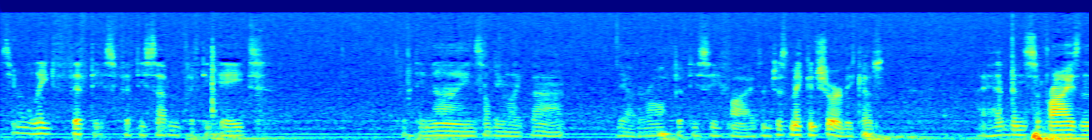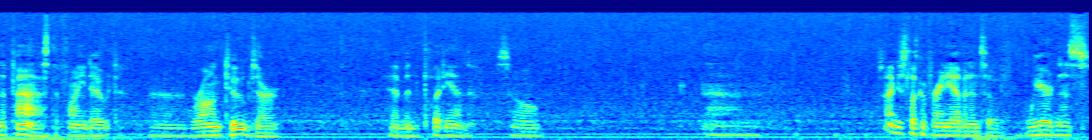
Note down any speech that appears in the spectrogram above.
It's here in the late 50s, 57, 58, 59, something like that. Yeah, they're all 50C5s. I'm just making sure because I had been surprised in the past to find out uh, wrong tubes are have been put in. So, um, so I'm just looking for any evidence of weirdness,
